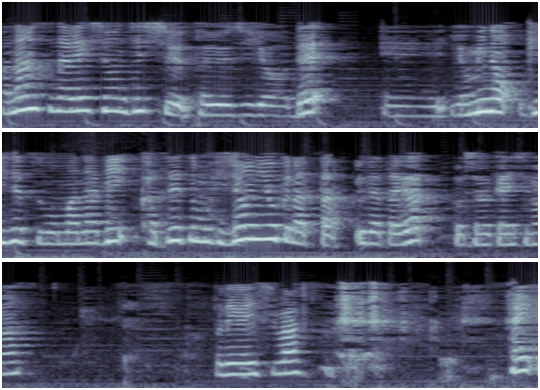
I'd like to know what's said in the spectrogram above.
アナウンスナレーション実習という授業で、えー読みの技術も学び、滑舌も非常に良くなったうがたがご紹介します。お願いします。はい。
